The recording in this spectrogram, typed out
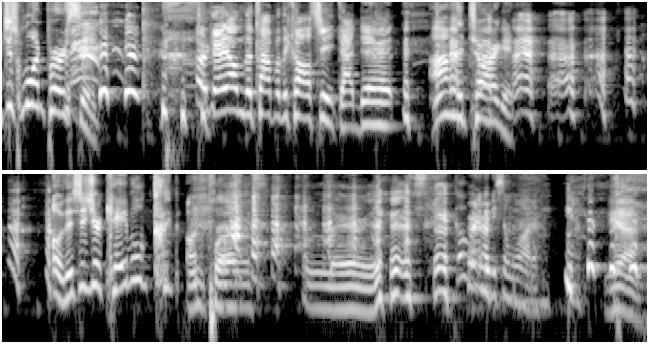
just one person. Okay, I'm the top of the call sheet. God damn it. I'm the target. Oh, this is your cable? Click, Unplug. Hilarious. Go bring me some water. Yeah,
